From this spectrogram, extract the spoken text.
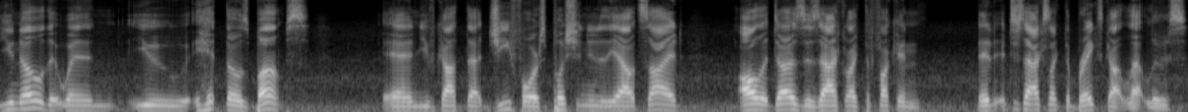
you know that when you hit those bumps and you've got that g-force pushing into the outside all it does is act like the fucking it, it just acts like the brakes got let loose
